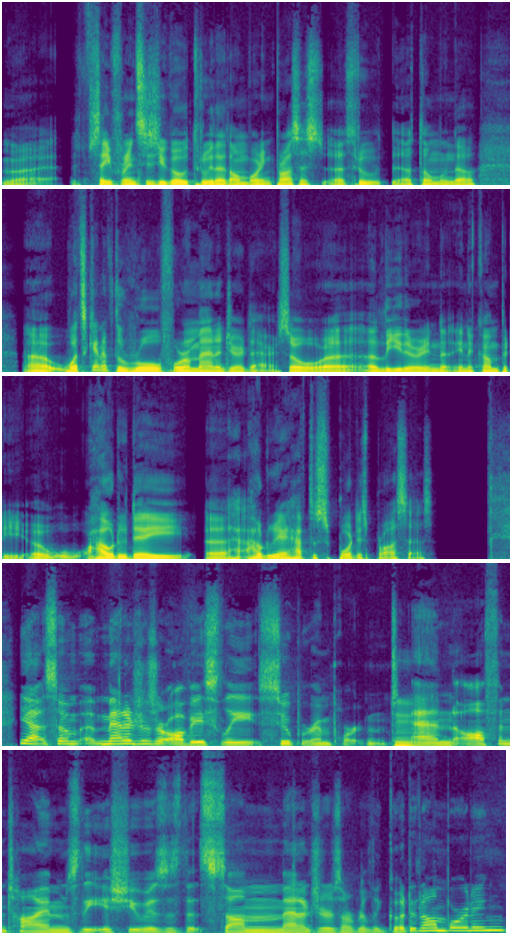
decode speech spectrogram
uh, say for instance you go through that onboarding process uh, through uh, Talmundo, uh, what's kind of the role for a manager there? So uh, a leader in in a company, uh, how do they how do they have to support this process? Yeah, so managers are obviously super important, Mm. and oftentimes the issue is is that some managers are really good at onboarding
